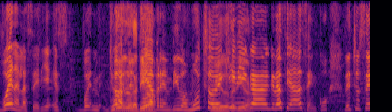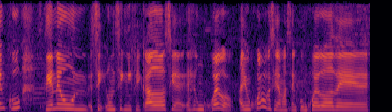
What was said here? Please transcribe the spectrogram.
buena la serie, es buen, yo he aprendido mucho Muy de educativa. química gracias a Senku. De hecho Senku tiene un, un significado, es un juego, hay un juego que se llama Senku, un juego de,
